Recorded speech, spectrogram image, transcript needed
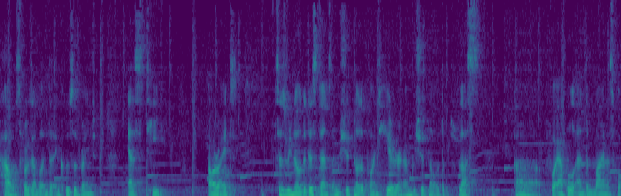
house, for example, in the inclusive range ST. Alright, since we know the distance and we should know the point here and we should know the plus uh, for apple and the minus for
